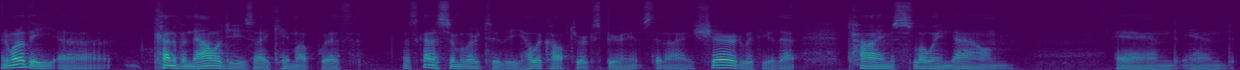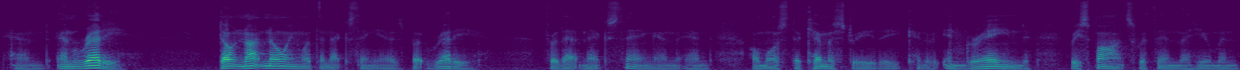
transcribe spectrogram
And one of the uh, kind of analogies I came up with it's kind of similar to the helicopter experience that I shared with you, that time slowing down and and and and ready. Don't not knowing what the next thing is, but ready for that next thing and, and almost the chemistry, the kind of ingrained response within the human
